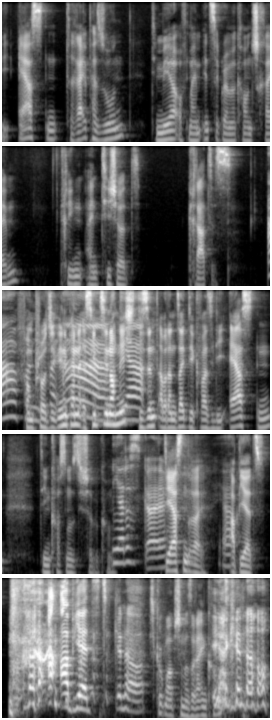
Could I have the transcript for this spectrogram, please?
Die ersten drei Personen, die mir auf meinem Instagram-Account schreiben, kriegen ein T-Shirt gratis. Ah, Vom von, Project von, Independent. es gibt sie ah, noch nicht, Ja. die sind, aber dann seid ihr quasi die ersten, die ein kostenloses T-Shirt bekommen. ja, das ist geil. Die ersten drei. ja. Ab jetzt. Ab jetzt, genau. Ich guck mal, ob schon was reinkommt. Ja, genau.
